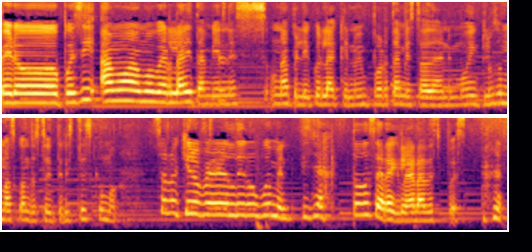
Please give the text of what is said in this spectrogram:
Pero pues sí, amo, amo verla y también es una película que no importa mi estado de ánimo, incluso más cuando estoy triste, es como, solo quiero ver Little Women y ya, todo se arreglará después.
